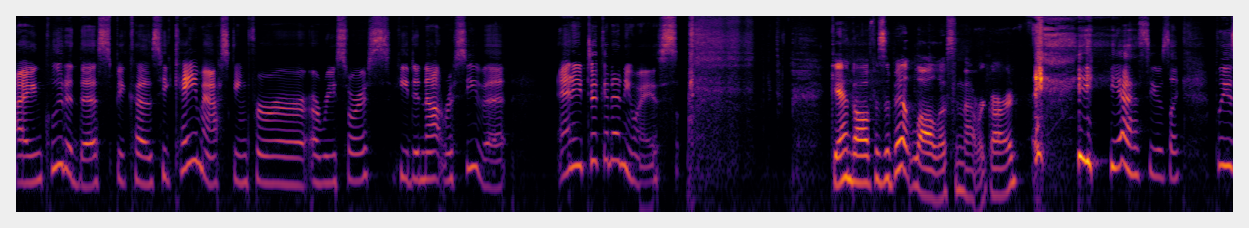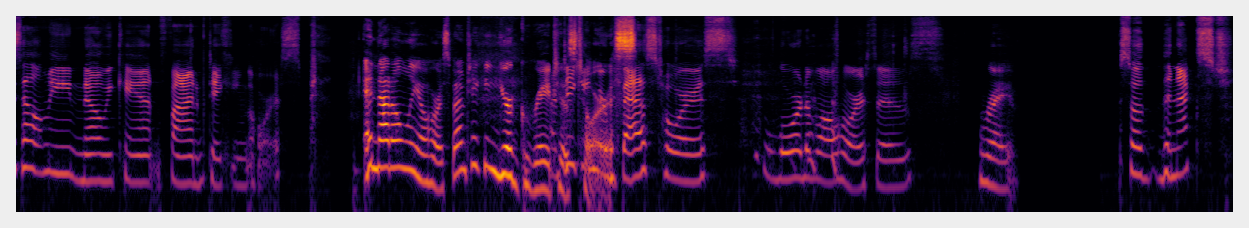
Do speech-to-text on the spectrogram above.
I included this because he came asking for a resource, he did not receive it, and he took it anyways. Gandalf is a bit lawless in that regard. yes, he was like, please help me. No, we can't. Fine, I'm taking the horse. And not only a horse, but I'm taking your greatest I'm taking horse. Your best horse, Lord of all horses. Right. So the next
